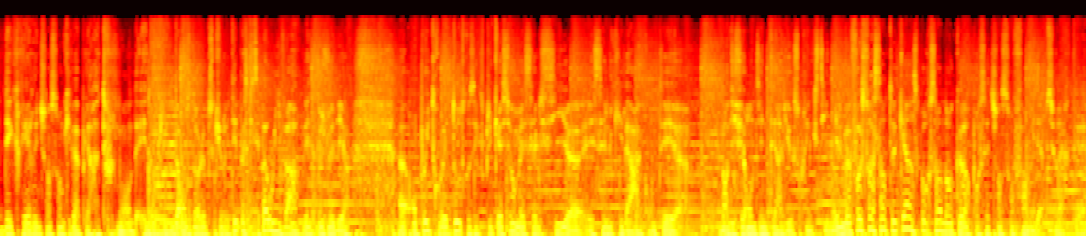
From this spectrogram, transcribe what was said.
d'écrire une chanson qui va plaire à tout le monde. Et donc il danse dans l'obscurité parce parce ne sait pas où il va, vous voyez ce que je veux dire. Euh, on peut y trouver d'autres explications, mais celle-ci euh, est celle qu'il a racontée euh, dans différentes interviews Springsteen. Il me faut 75% d'encore pour cette chanson formidable sur RTL.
